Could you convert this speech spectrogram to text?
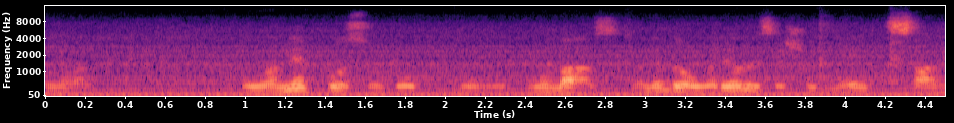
От. Вони посуд у, у нас, вони договорилися, щоб ми самі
